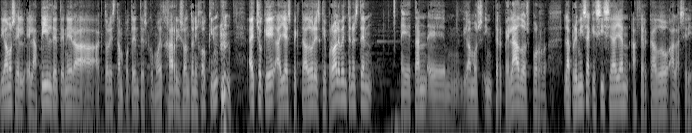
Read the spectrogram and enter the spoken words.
digamos, el, el apil de tener a, actores tan potentes como Ed Harris o Anthony Hopkins ha hecho que haya espectadores que probablemente no estén eh, tan, eh, digamos, interpelados por la premisa que sí se hayan acercado a la serie.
